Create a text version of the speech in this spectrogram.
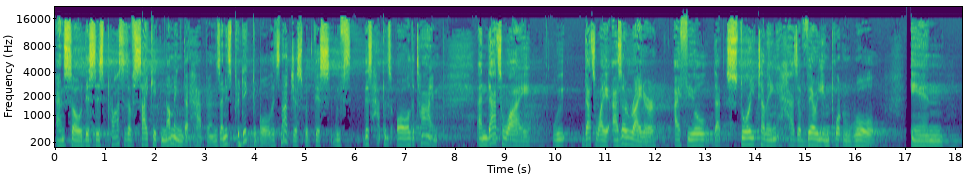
And so this this process of psychic numbing that happens, and it's predictable. It's not just with this. We've, this happens all the time, and that's why we. That's why, as a writer, I feel that storytelling has a very important role in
